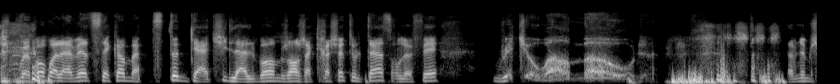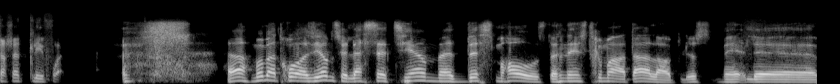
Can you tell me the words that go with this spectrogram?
je pouvais pas pas la mettre. C'était comme ma petite tune catchy de l'album. Genre, j'accrochais tout le temps sur le fait Ritual Mode. Ça venait me chercher toutes les fois. Ah, moi, ma troisième, c'est la septième Dismal. C'est un instrumental en plus. Mais le.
